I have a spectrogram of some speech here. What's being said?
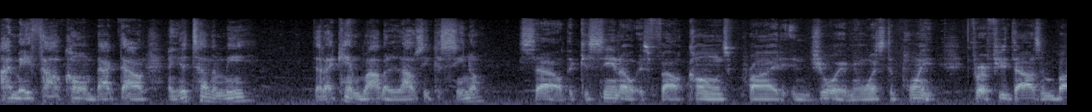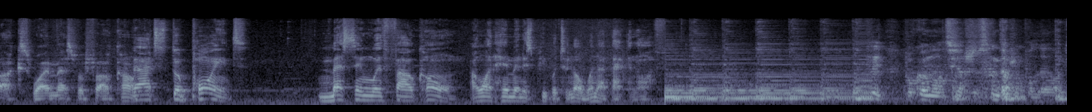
I made Falcone back down, and you're telling me that I can't rob a lousy casino? Sal, the casino is Falcone's pride and joy. I mean, what's the point? For a few thousand bucks, why mess with Falcone? That's the point. Messing with Falcone. I want him and his people to know we're not backing off. Pourquoi mentir Je besoin d'argent pour de la drogue.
